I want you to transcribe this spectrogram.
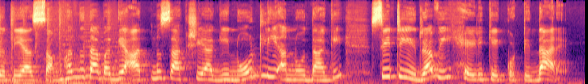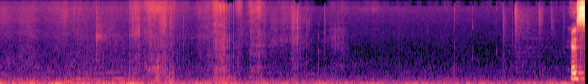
ಜೊತೆಯ ಸಂಬಂಧದ ಬಗ್ಗೆ ಆತ್ಮಸಾಕ್ಷಿಯಾಗಿ ನೋಡ್ಲಿ ಅನ್ನೋದಾಗಿ ಸಿಟಿ ರವಿ ಹೇಳಿಕೆ ಕೊಟ್ಟಿದ್ದಾರೆ. ಎಸ್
